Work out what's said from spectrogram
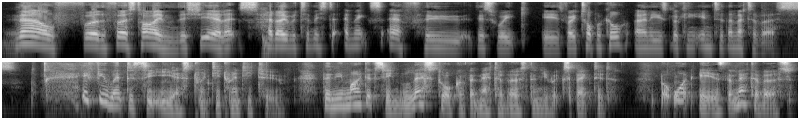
Yeah. Now, for the first time this year, let's head over to Mr. MXF, who this week is very topical and he's looking into the metaverse. If you went to CES 2022, then you might have seen less talk of the metaverse than you expected. But what is the metaverse?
